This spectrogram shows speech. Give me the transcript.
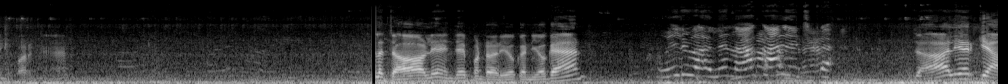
இங்க பாருங்க. நல்லா ஜாலியா என்ஜாய் பண்றாரு யோகன். யோகன்? ஜாலியா இருக்கியா?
